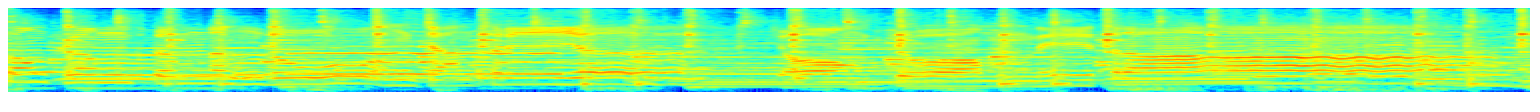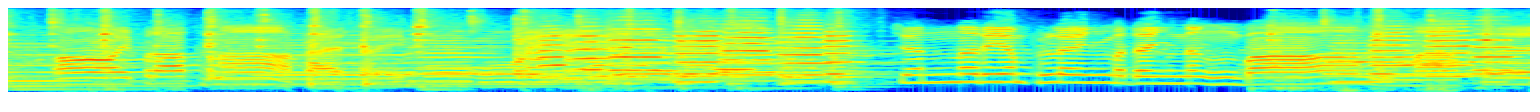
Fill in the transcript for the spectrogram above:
សងខឹមផ្ទឹមនឹងដួងចន្ទ្រាចងជាំនេត្រាឲ្យប្រាថ្នាតែស្រីមួយ ចិនរៀមភ្លេងម្ដេចនឹងបានណាស្រី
